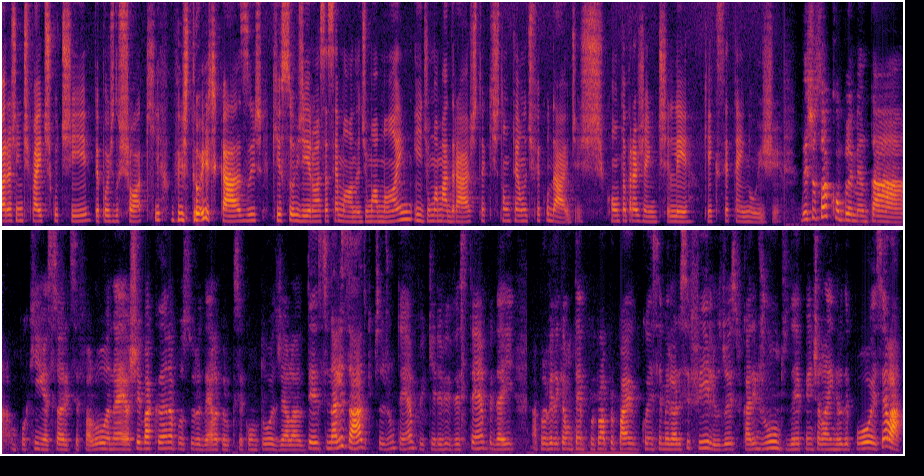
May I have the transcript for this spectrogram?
Agora a gente vai discutir, depois do choque, os dois casos que surgiram essa semana, de uma mãe e de uma madrasta que estão tendo dificuldades. Conta pra gente, Lê, o que, que você tem hoje? Deixa eu só complementar um pouquinho a história que você falou, né? Eu achei bacana a postura dela, pelo que você contou, de ela ter sinalizado que precisa de um tempo e querer viver esse tempo, e daí aproveita que é um tempo para o próprio pai conhecer melhor esse filho, os dois ficarem juntos, de repente ela entra depois, sei lá.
